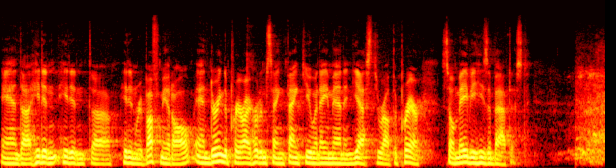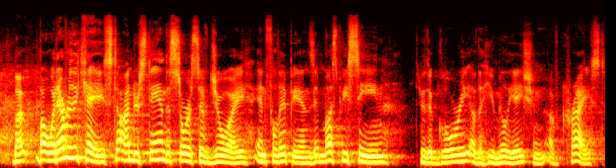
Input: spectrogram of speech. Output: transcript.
And uh, he, didn't, he, didn't, uh, he didn't rebuff me at all. And during the prayer, I heard him saying thank you and amen and yes throughout the prayer. So maybe he's a Baptist. But, but whatever the case, to understand the source of joy in Philippians, it must be seen through the glory of the humiliation of Christ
